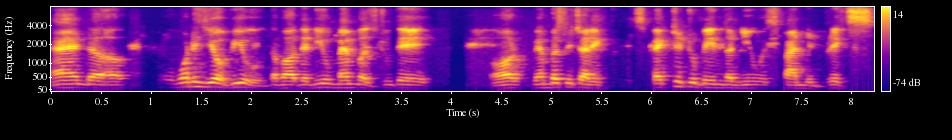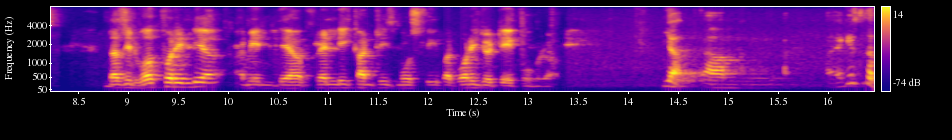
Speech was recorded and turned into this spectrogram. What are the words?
And uh, what is your view about the new members? Do they, or members which are expected to be in the new expanded BRICS? Does it work for India? I mean, they are friendly countries mostly, but what is your take overall? Yeah, um, I guess the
